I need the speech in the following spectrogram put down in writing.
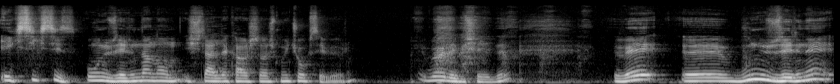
eksiksiz 10 üzerinden 10 işlerle karşılaşmayı çok seviyorum. Böyle bir şeydi. ve e, bunun üzerine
